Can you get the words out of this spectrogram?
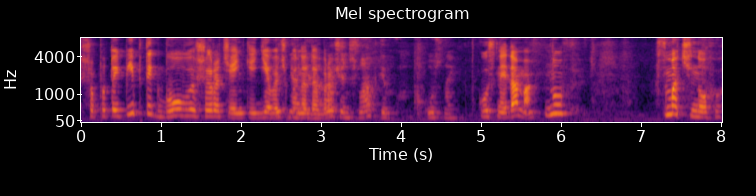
Щоб той піптик був широченький, дівчинку Вкуснятина. треба брати. Очень сладкий, вкусний. Вкусний, да, ма? Ну, смачного.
